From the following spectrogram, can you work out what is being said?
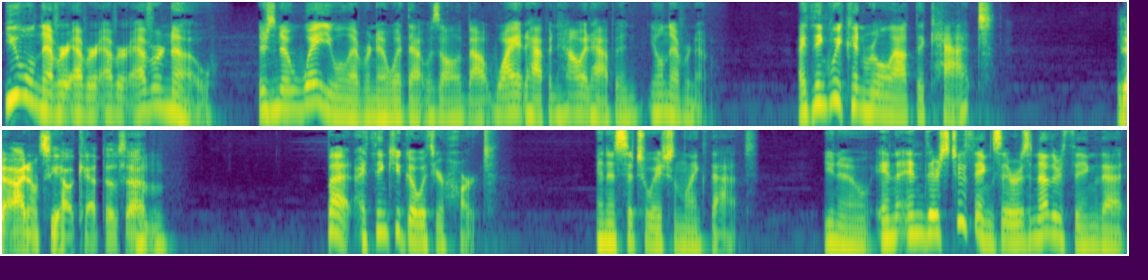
you will never, ever, ever, ever know. There's no way you will ever know what that was all about, why it happened, how it happened. You'll never know. I think we can rule out the cat. Yeah, I don't see how a cat does that. Mm-mm. But I think you go with your heart in a situation like that. You know, and and there's two things. There is another thing that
